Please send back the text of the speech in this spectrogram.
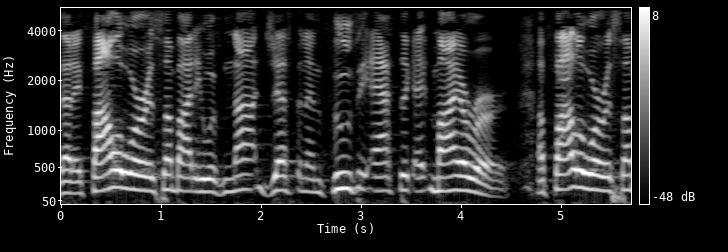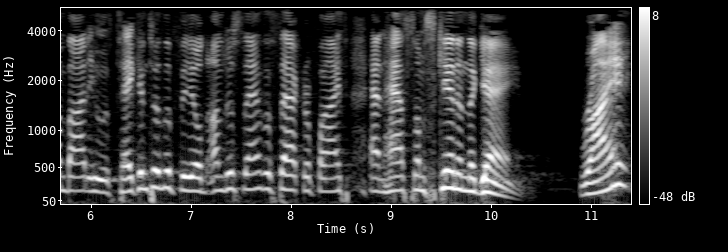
That a follower is somebody who is not just an enthusiastic admirer. A follower is somebody who is taken to the field, understands the sacrifice, and has some skin in the game right?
